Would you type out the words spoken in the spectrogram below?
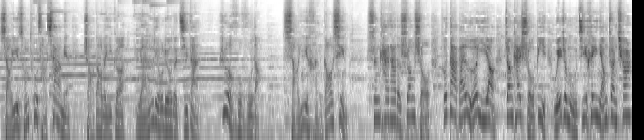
小易从兔草下面找到了一个圆溜溜的鸡蛋，热乎乎的。小易很高兴。伸开他的双手，和大白鹅一样张开手臂，围着母鸡黑娘转圈儿。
